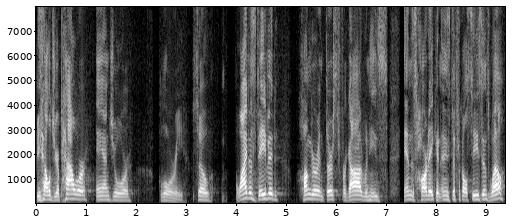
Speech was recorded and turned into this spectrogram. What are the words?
beheld your power and your glory. So, why does David hunger and thirst for God when he's in this heartache and in these difficult seasons? Well,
